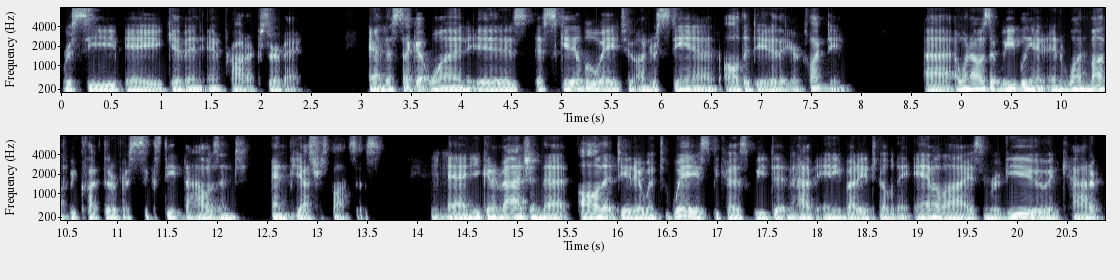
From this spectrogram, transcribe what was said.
receive a given in product survey. And the second one is a scalable way to understand all the data that you're collecting. Uh, when I was at Weebly in, in one month, we collected over 60,000 NPS responses. Mm-hmm. And you can imagine that all that data went to waste because we didn't have anybody to be able to analyze and review and cate-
